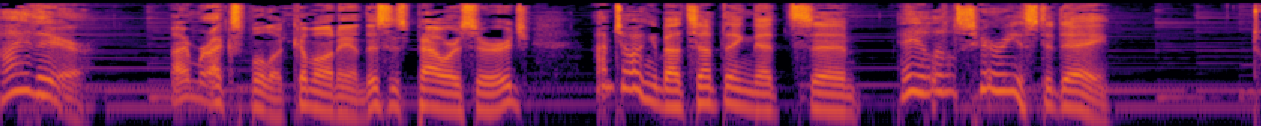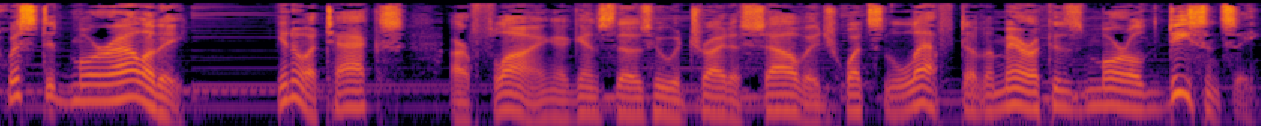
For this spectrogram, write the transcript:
Hi there. I'm Rex Bullock. Come on in. This is Power Surge. I'm talking about something that's, uh, hey, a little serious today. Twisted morality. You know, attacks are flying against those who would try to salvage what's left of America's moral decency.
